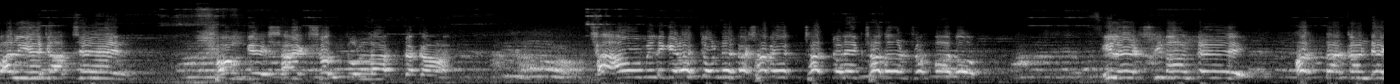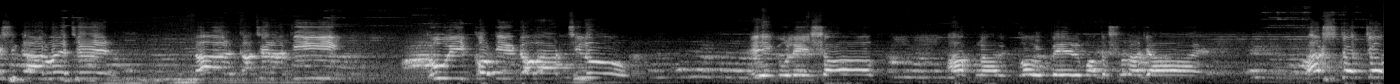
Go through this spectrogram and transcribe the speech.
পালিয়ে যাচ্ছেন। সঙ্গে ষাট সত্তর লাখ টাকা। আওয়ামী লীগের একজন নেতা সাবেক ছাত্রলীগ সাধারণ সম্পাদক। সিলেট সীমান্তে হত্যাকাণ্ডের শিকার হয়েছেন। তার কাছে নাকি ডলার ছিল। এইগুলি সব আপনার গল্পের মতো শোনা যায়। আশ্চর্য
